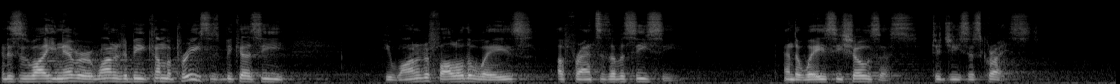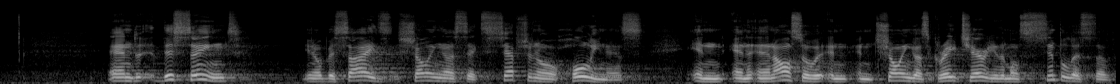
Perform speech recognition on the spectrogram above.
And this is why he never wanted to become a priest, is because he, he wanted to follow the ways of Francis of Assisi and the ways he shows us to Jesus Christ. And this saint, you know, besides showing us exceptional holiness, in, and, and also in, in showing us great charity in the most simplest of,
